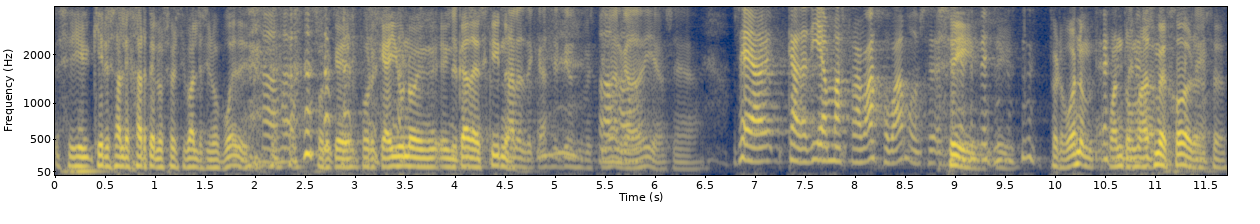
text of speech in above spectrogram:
Si quieres alejarte de los festivales y no puedes, porque, porque hay uno en, en Sí, cada pues, esquina. Sales de casa y tienes un festival Ajá. cada día, o sea... O sea, cada día más trabajo, vamos. Sí, sí. Pero bueno, cuanto más mejor. o sea.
